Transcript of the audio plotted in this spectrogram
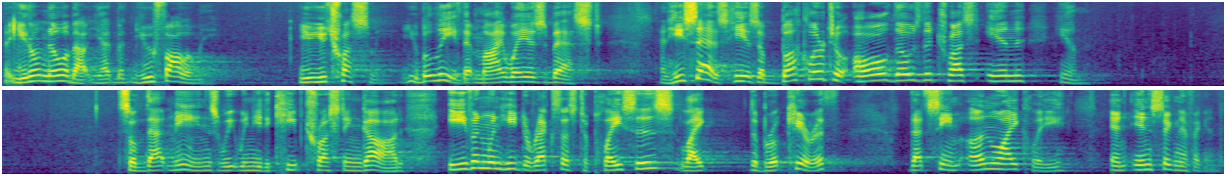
that you don't know about yet, but you follow me. You, you trust me. You believe that my way is best. And he says he is a buckler to all those that trust in him. So that means we, we need to keep trusting God, even when he directs us to places like the brook Kerith that seem unlikely and insignificant.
